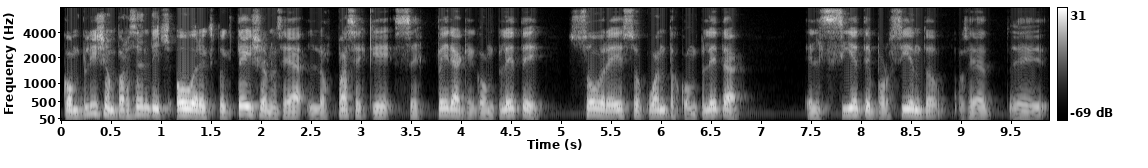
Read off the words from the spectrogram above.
Completion percentage over expectation, o sea, los pases que se espera que complete, sobre eso cuántos completa, el 7%, o sea, eh,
